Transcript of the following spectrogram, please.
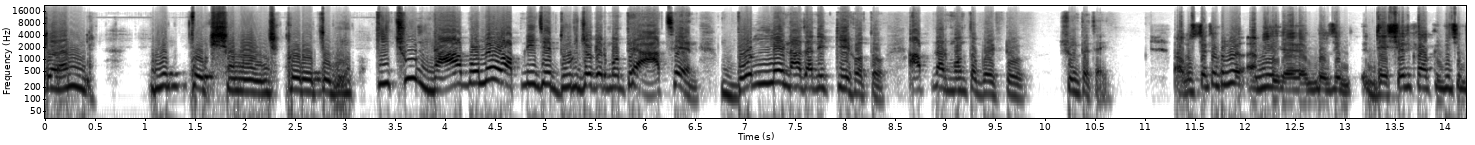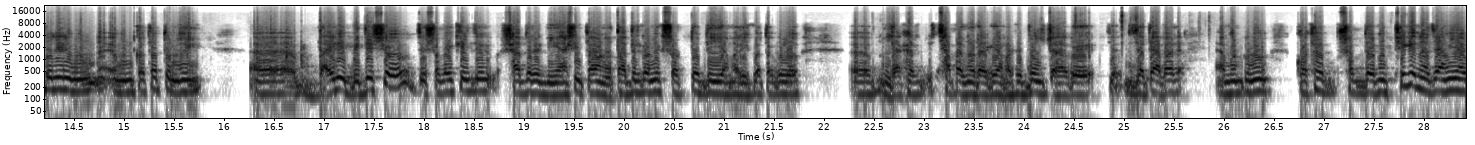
জ্ঞান ভিত্তিক সমাজ গড়ে তুলি। কিছু না বলেও আপনি যে দুর্যোগের মধ্যে আছেন বললে না জানি কি হতো। আপনার মন্তব্য একটু শুনতে চাই। অবস্থাটা হলো আমি বলছি দেশের কাউকে কিছু বলি এমন এমন কথা তো নয়। আহ, বাইরে বিদেশেও যে সবাইকে যে সাদরে নিয়ে আসি তাও না। তাদেরকে অনেক শর্ত দিই আমার এই কথাগুলো আহ, লেখার ছাপানোর আগে আমাকে বলতে হবে যাতে আবার এমন কোনো কথা শব্দ এমন থেকে না যে আমি আর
